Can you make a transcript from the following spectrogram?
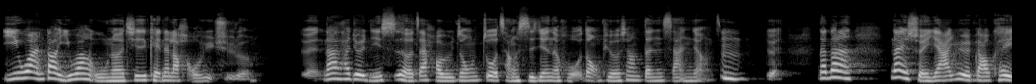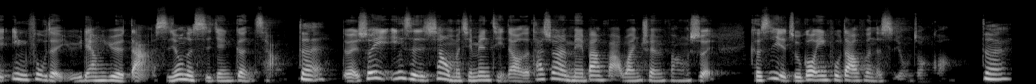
一万到一万五呢，其实可以耐到豪雨去了。对，那它就已经适合在豪雨中做长时间的活动，比如像登山这样子。嗯那当然，耐水压越高，可以应付的雨量越大，使用的时间更长。对，对，所以因此，像我们前面提到的，它虽然没办法完全防水，可是也足够应付大部分的使用状况。对，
